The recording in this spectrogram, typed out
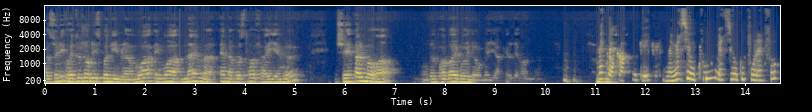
Ce livre est toujours disponible, hein. moi et moi-même, M E, chez Almora, de Prabha et Bruno Meillard Calderon. D'accord, ok. Ben, merci beaucoup, merci beaucoup pour l'info.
